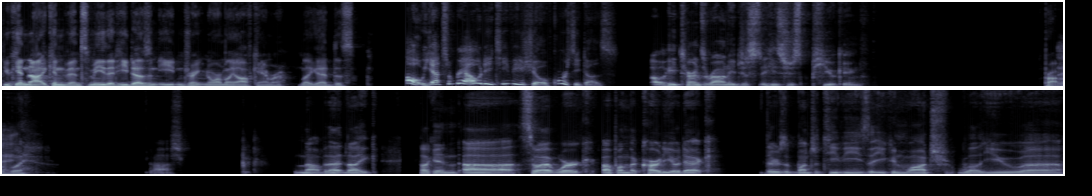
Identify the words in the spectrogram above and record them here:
you cannot convince me that he doesn't eat and drink normally off camera. Like that just Oh, yeah, it's a reality TV show. Of course he does. Oh, he turns around. He just he's just puking. probably. Gosh. No, but that like fucking uh so at work up on the cardio deck, there's a bunch of TVs that you can watch while you uh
